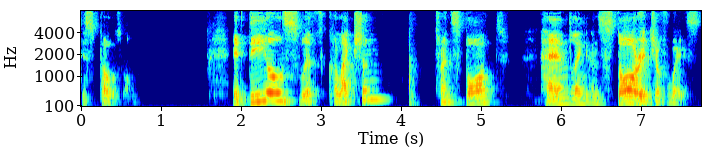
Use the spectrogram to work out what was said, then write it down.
disposal. It deals with collection, transport, handling, and storage of waste.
